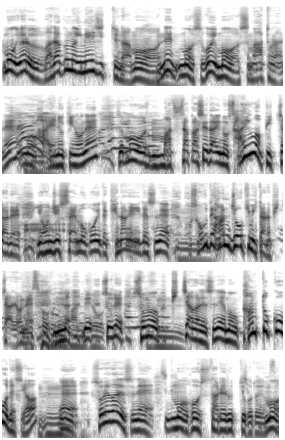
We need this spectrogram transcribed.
もういわゆる和田君のイメージっていうのはもうね、もうすごいもうスマートなね、もう生え抜きのねもう松坂世代の最後のピッチャーで40歳も超えてけなげにですね細腕繁盛期みたいなピッチャーだよね。腕繁盛期。でそれでそのピッチャーがですねもう監督候補ですよ。ええ。それがですねもう放出されるっていうことでもう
